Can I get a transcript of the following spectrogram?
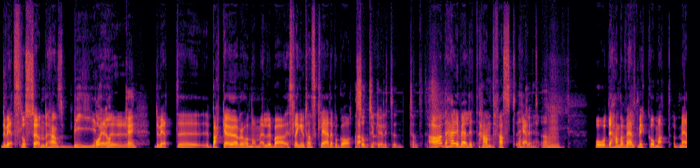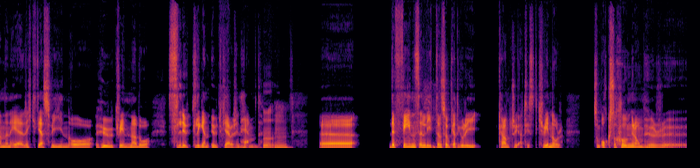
du vet, slå sönder hans bil Oj, ja. eller, okej. du vet, eh, backa över honom eller bara slänga ut hans kläder på gatan. Ja, Sånt tycker jag är lite töntigt. Ja, det här är väldigt handfast hämnd. ja. Mm. Och det handlar väldigt mycket om att männen är riktiga svin och hur kvinnorna då slutligen utkräver sin hämnd. Mm. Eh, det finns en liten subkategori countryartistkvinnor som också sjunger om hur eh,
